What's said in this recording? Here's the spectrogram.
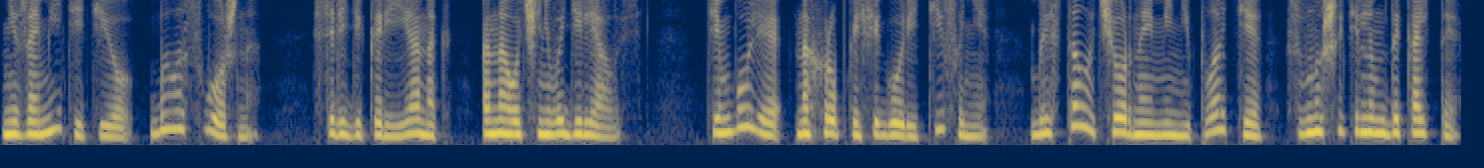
Не заметить ее было сложно. Среди кореянок она очень выделялась. Тем более на хрупкой фигуре Тифани блистало черное мини-платье с внушительным декольте.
